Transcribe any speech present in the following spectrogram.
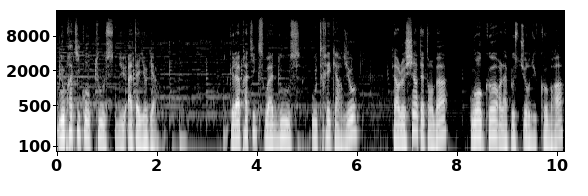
nous pratiquons tous du Hatha Yoga. Que la pratique soit douce ou très cardio, faire le chien tête en bas ou encore la posture du cobra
